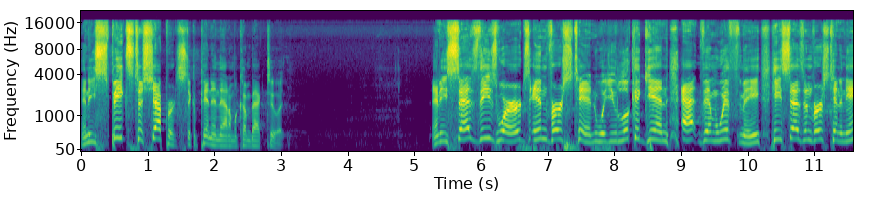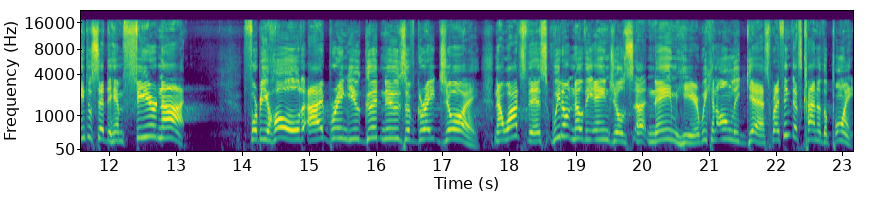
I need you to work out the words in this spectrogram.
And he speaks to shepherds. Stick a pin in that, I'm going to come back to it. And he says these words in verse 10. Will you look again at them with me? He says in verse 10, and the angel said to him, Fear not. For behold, I bring you good news of great joy. Now, watch this. We don't know the angel's uh, name here. We can only guess, but I think that's kind of the point.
